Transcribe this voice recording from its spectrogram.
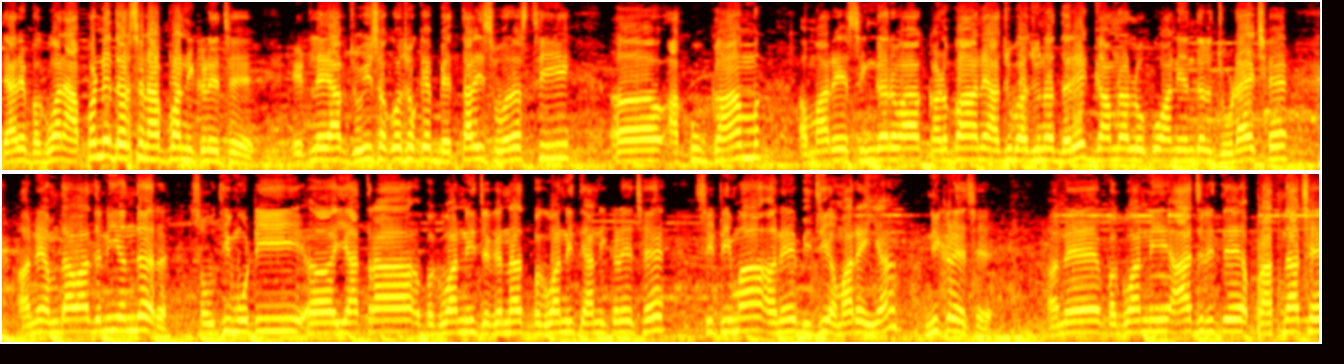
ત્યારે ભગવાન આપણને દર્શન આપવા નીકળે છે. એટલે આપ જોઈ શકો છો કે બેતાલીસ વર્ષથી આખું ગામ અમારે સિંગરવા, કણભા અને આજુબાજુના દરેક ગામના લોકો આની અંદર જોડાય છે. અને અમદાવાદની અંદર સૌથી મોટી યાત્રા ભગવાનની, જગન્નાથ ભગવાનની ત્યાં નીકળે છે. સિટીમાં અને બીજી અમારે અહીંયા નીકળે છે. અને ભગવાનની આ જ રીતે પ્રાર્થના છે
